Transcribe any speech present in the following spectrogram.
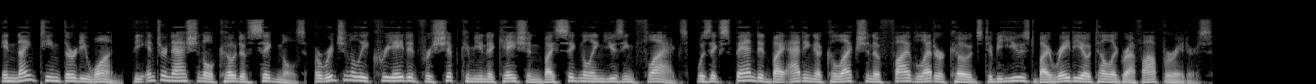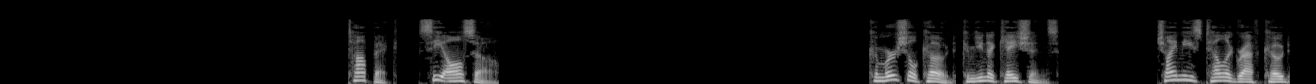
In 1931, the International Code of Signals, originally created for ship communication by signaling using flags, was expanded by adding a collection of five-letter codes to be used by radiotelegraph operators. See also Commercial code communications Chinese telegraph code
